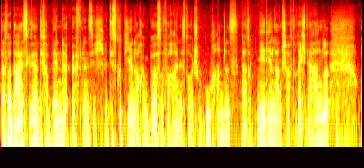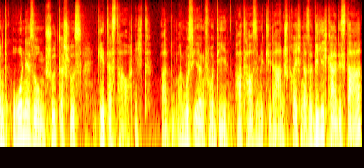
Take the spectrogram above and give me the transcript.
dass wir da jetzt gesehen haben, die Verbände öffnen sich. Wir diskutieren auch im Börsenverein des deutschen Buchhandels, also Medienlandschaft, Rechtehandel, und ohne so einen Schulterschluss geht das da auch nicht. Man muss irgendwo die paar tausend Mitglieder ansprechen. Also Willigkeit ist da.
